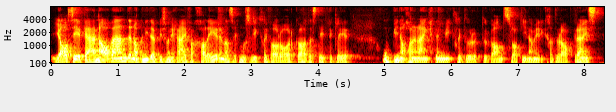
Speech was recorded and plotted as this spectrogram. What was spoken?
ja, sehr gerne anwende, aber nicht etwas, was ich einfach kann lernen kann. Also ich muss wirklich vor Ort gehen, das dort gelernt und bin nachher eigentlich dann wirklich durch, durch ganz Lateinamerika durch abgereist.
